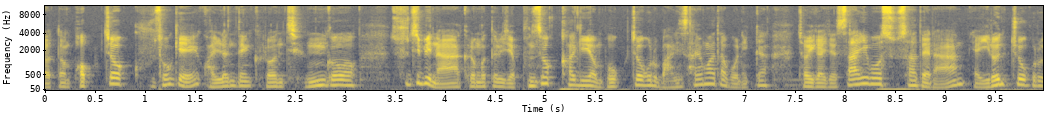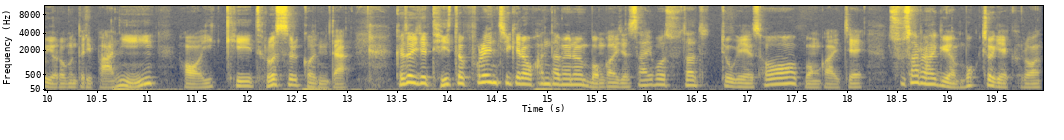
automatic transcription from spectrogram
어떤 법적 구속에 관련된 그런 증거 수집이나 그런 것들을 이제 분석하기 위한 목적으로 많이 사용하다 보니까 저희가 이제 사이버 수사대나 이런 쪽으로 여러분들이 많이 어, 익히 들었을 겁니다. 그래서 이제 디지털 포렌식이라고 한다면은 뭔가 이제 사이버 수사 쪽에서 뭔가 이제 수사를 하기 위한 목적의 그런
